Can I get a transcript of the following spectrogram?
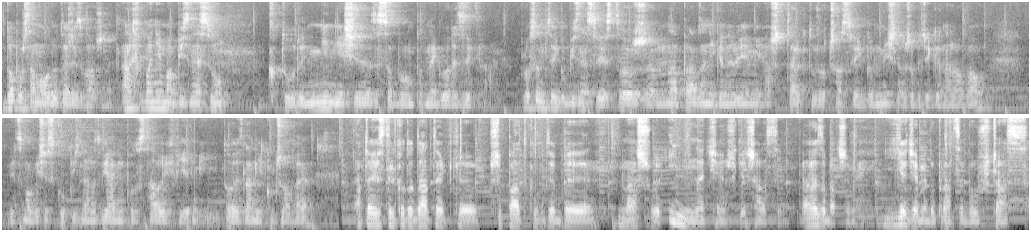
Dobór samochodu też jest ważny, ale chyba nie ma biznesu, który nie niesie ze sobą pewnego ryzyka. Plusem tego biznesu jest to, że naprawdę nie generuje mi aż tak dużo czasu, jakbym myślał, że będzie generował, więc mogę się skupić na rozwijaniu pozostałych firm i to jest dla mnie kluczowe. A to jest tylko dodatek e, w przypadku, gdyby naszły inne ciężkie czasy. Ale zobaczymy. Jedziemy do pracy, bo już czas.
